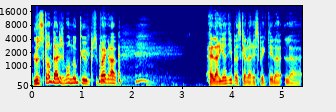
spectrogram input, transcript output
Le scandale, je m'en occupe, c'est pas grave. Elle a rien dit parce qu'elle a respecté la- la-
